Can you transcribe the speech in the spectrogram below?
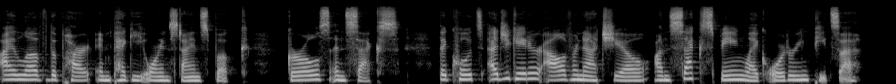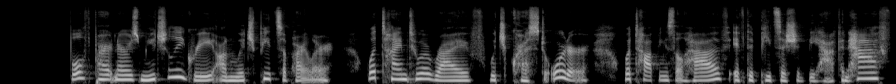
I love the part in Peggy Orenstein's book, Girls and Sex, that quotes educator Al Vernacchio on sex being like ordering pizza. Both partners mutually agree on which pizza parlor, what time to arrive, which crust to order, what toppings they'll have, if the pizza should be half and half,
